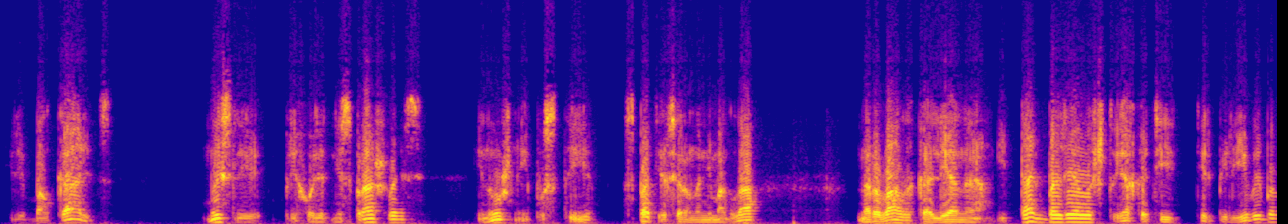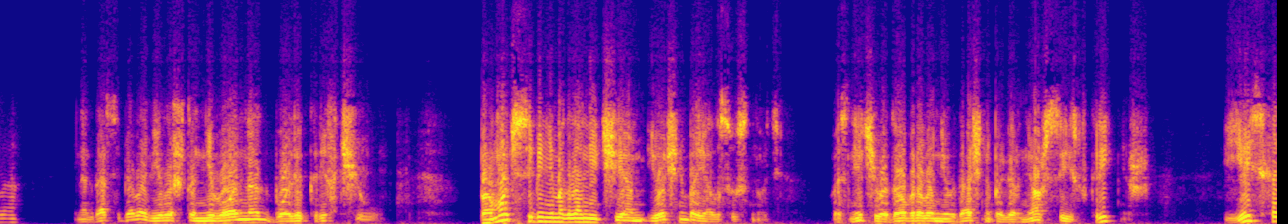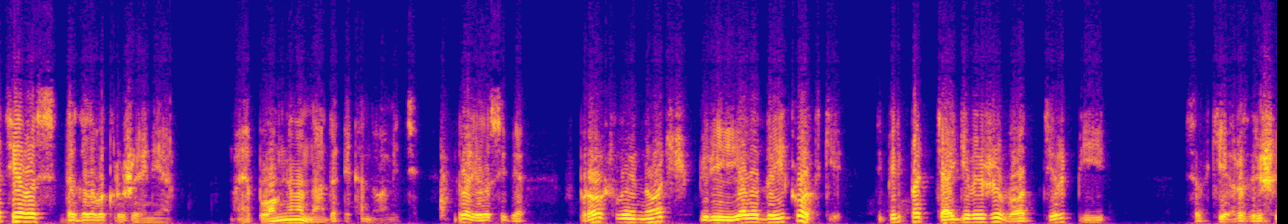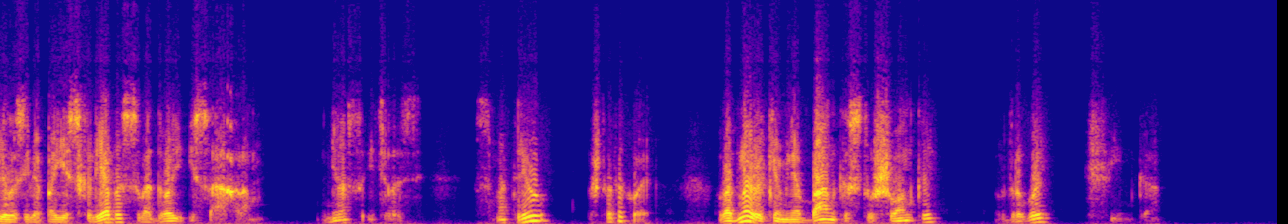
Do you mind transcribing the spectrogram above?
или балкарец? Мысли приходят не спрашиваясь, и нужные, и пустые. Спать я все равно не могла. Нарвала колено, и так болело, что я хоть и терпеливой была, иногда себя ловила, что невольно от боли кряхчу. Помочь себе не могла ничем и очень боялась уснуть. Во сне чего доброго неудачно повернешься и вскрикнешь. Есть хотелось до головокружения. Но я помнила, надо экономить. Говорила себе, в прошлую ночь переела до икотки. Теперь подтягивай живот, терпи. Все-таки разрешила себе поесть хлеба с водой и сахаром. Не насытилась. Смотрю, что такое. В одной руке у меня банка с тушенкой, в другой — финка.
